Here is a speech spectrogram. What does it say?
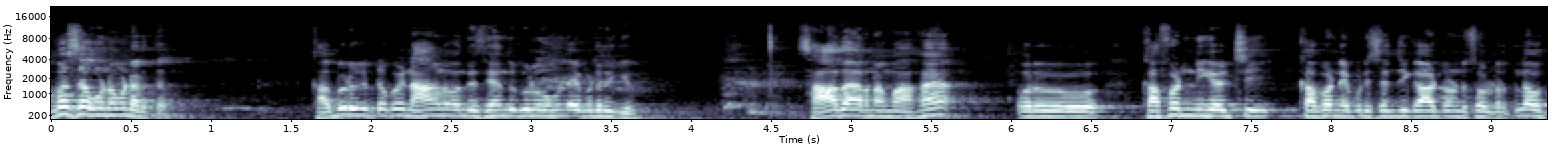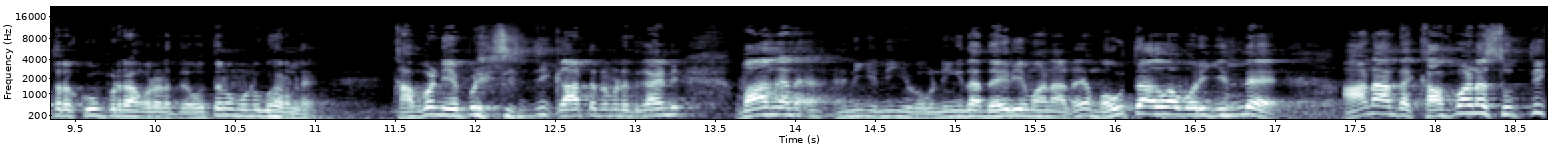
அபசகுணம்னு அர்த்தம். கபருக்கிட்ட போய் நாங்களும் வந்து சேர்ந்து கொள்வோம்னா எப்படி இருக்கும் சாதாரணமாக ஒரு கஃபன் நிகழ்ச்சி கஃபன் எப்படி செஞ்சு காட்டணும்னு சொல்கிறதுல ஒருத்தரை கூப்பிடுறாங்க ஒரு இடத்துல. ஒருத்தரை முன்னுக்கு வரல. கஃபன் எப்படி செஞ்சு காட்டணும்ன்றதுக்காண்டி வாங்க நீங்கள் நீங்கள் நீங்கள் தான் தைரியமான ஆளு. மவுத்தாகவா போறீங்க? இல்லை. ஆனால் அந்த கஃபனை சுற்றி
